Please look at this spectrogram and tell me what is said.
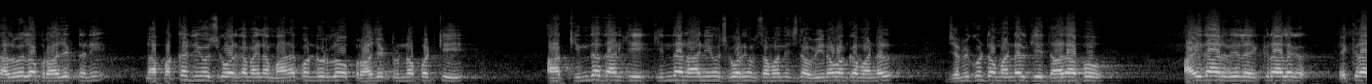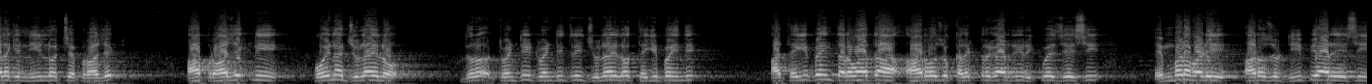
కల్వెల ప్రాజెక్ట్ అని నా పక్క నియోజకవర్గమైన మానకొండూరులో ప్రాజెక్ట్ ఉన్నప్పటికీ ఆ కింద దానికి కింద నా నియోజకవర్గం సంబంధించిన వీణవంక మండల్ జమికుంట మండల్కి దాదాపు ఐదారు వేల ఎకరాల ఎకరాలకి నీళ్ళు వచ్చే ప్రాజెక్ట్. ఆ ప్రాజెక్ట్ని పోయిన జూలైలో ట్వంటీ ట్వంటీ త్రీ జూలైలో తెగిపోయింది. ఆ తెగిపోయిన తర్వాత ఆ రోజు కలెక్టర్ గారిని రిక్వెస్ట్ చేసి ఎంబడబడి ఆ రోజు డిపిఆర్ వేసి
